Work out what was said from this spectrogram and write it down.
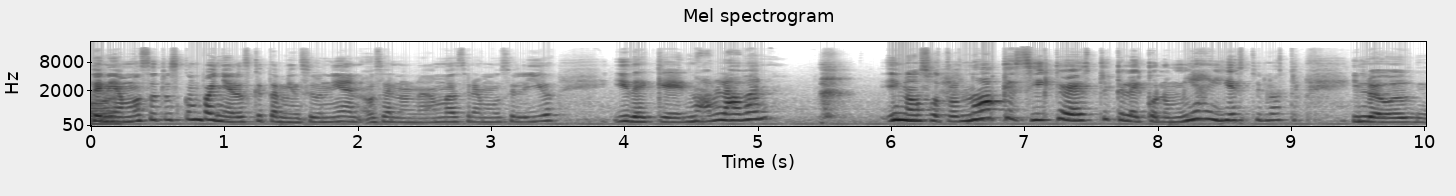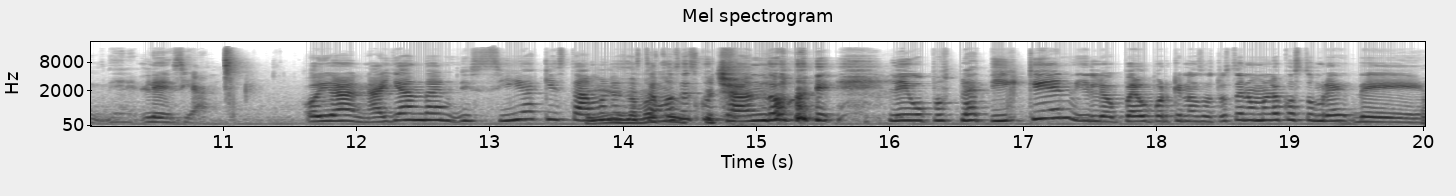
teníamos otros compañeros que también se unían. O sea, no nada más éramos él y yo. Y de que no hablaban. Y nosotros, no, que sí, que esto y que la economía y esto y lo otro. Y luego le decía, oigan, ahí andan. Y, sí, aquí estamos, les estamos escuchando. le digo, pues platiquen. Y lo, pero porque nosotros tenemos la costumbre de,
